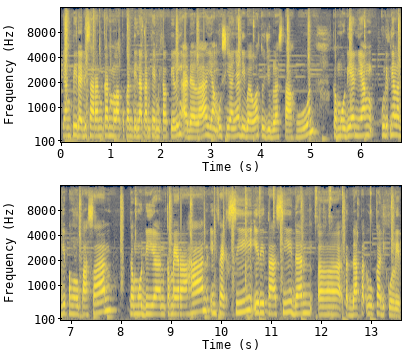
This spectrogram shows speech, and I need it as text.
Yang tidak disarankan melakukan tindakan chemical peeling adalah yang usianya di bawah 17 tahun, kemudian yang kulitnya lagi pengelupasan, kemudian kemerahan, infeksi, iritasi, dan e, terdapat luka di kulit.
